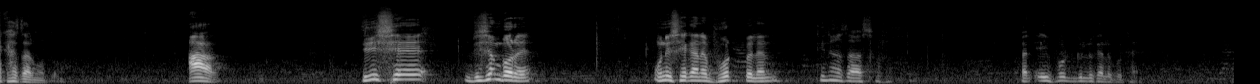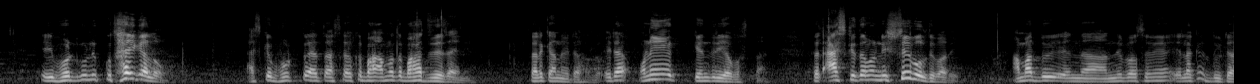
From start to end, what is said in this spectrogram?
এক হাজার মতো। আর তিরিশে ডিসেম্বরে উনি সেখানে ভোট পেলেন তিন হাজার ছষট্টি তার এই ভোটগুলো গেল কোথায়? এই ভোটগুলি কোথায় গেল? আজকে ভোট তো এত আজকে আজকে আমরা তো বাহাত দিতে যাইনি। তাহলে কেন এটা হলো? এটা অনেক কেন্দ্রীয় অবস্থা। তাহলে আজকে তো আমরা নিশ্চয়ই বলতে পারি, আমার দুই নির্বাচনী এলাকায় দুইটা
